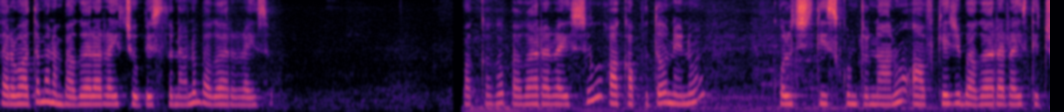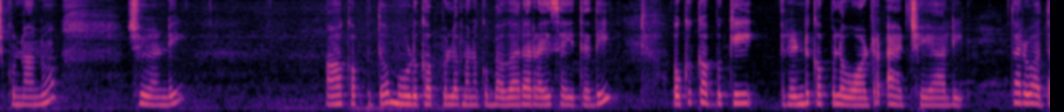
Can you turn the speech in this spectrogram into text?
తర్వాత మనం బగారా రైస్ చూపిస్తున్నాను బగారా రైస్. పక్కగా బగారా రైస్ ఆ కప్పుతో నేను కొలిచి తీసుకుంటున్నాను. హాఫ్ కేజీ బగారా రైస్ తెచ్చుకున్నాను. చూడండి ఆ కప్పుతో మూడు కప్పుల మనకు బగారా రైస్ అవుతుంది ఒక కప్పుకి రెండు కప్పుల వాటర్ యాడ్ చేయాలి. తర్వాత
